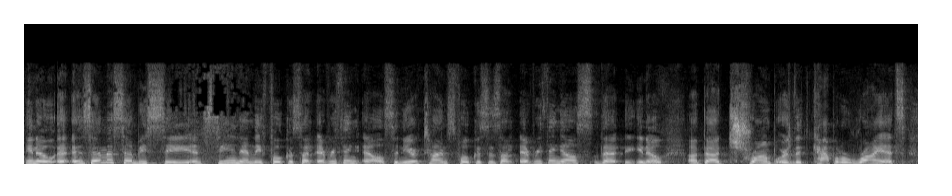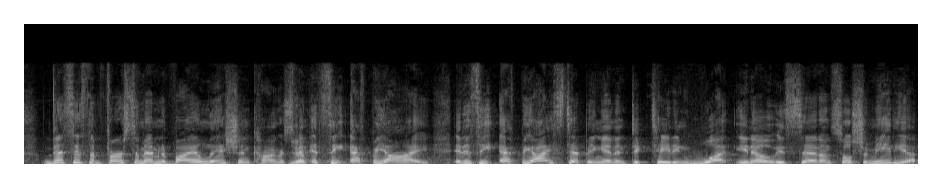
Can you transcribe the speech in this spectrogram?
You know, as MSNBC and CNN, they focus on everything else. The New York Times focuses on everything else that, you know, about Trump or the Capitol riots. This is the First Amendment violation, Congressman. Yep. It's the FBI. It is the FBI stepping in and dictating what, you know, is said on social media.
